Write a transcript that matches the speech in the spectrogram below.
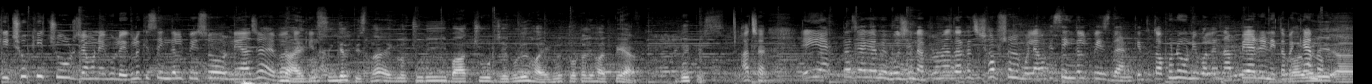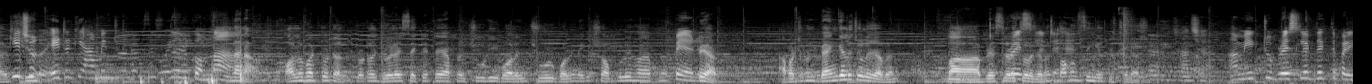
কিছু কি চুর যেমন এগুলো এগুলো কি সিঙ্গেল পিসও নেওয়া যায় বা না এগুলো? সিঙ্গেল পিস না এগুলো চুড়ি বা চুর যেগুলি হয় এগুলো টোটালি হয় পেয়ার দুই পিস আচ্ছা এই একটা জায়গায় আমি বুঝি না প্রণয়দার কাছে সবসময় বলি আমাকে সিঙ্গেল পিস দেন। কিন্তু তখনই উনি বলেন না পেয়ারে নিতে হবে। কেন? কিছু এটা কি আমিন জুয়েলার্স এরকম? না। না না all over total total jewellery সেক্টরটাই আপনার চুড়ি বলেন চুর বলেন এগুলো সবগুলোই হয় আপনার. পেয়ার আবার যখন ব্যাঙ্গেলে চলে যাবেন বা ব্রেসলেটে চলে যাবেন তখন হ্যাঁ। সিঙ্গেল পিস চলে আসে আচ্ছা আমি একটু ব্রেসলেট দেখতে পারি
